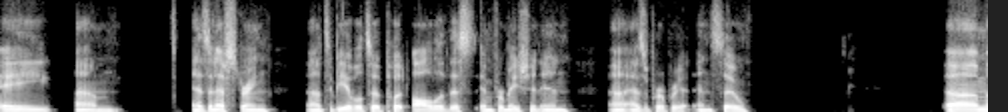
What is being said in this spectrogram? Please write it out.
a um, as an F string uh, to be able to put all of this information in uh, as appropriate. And so um,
